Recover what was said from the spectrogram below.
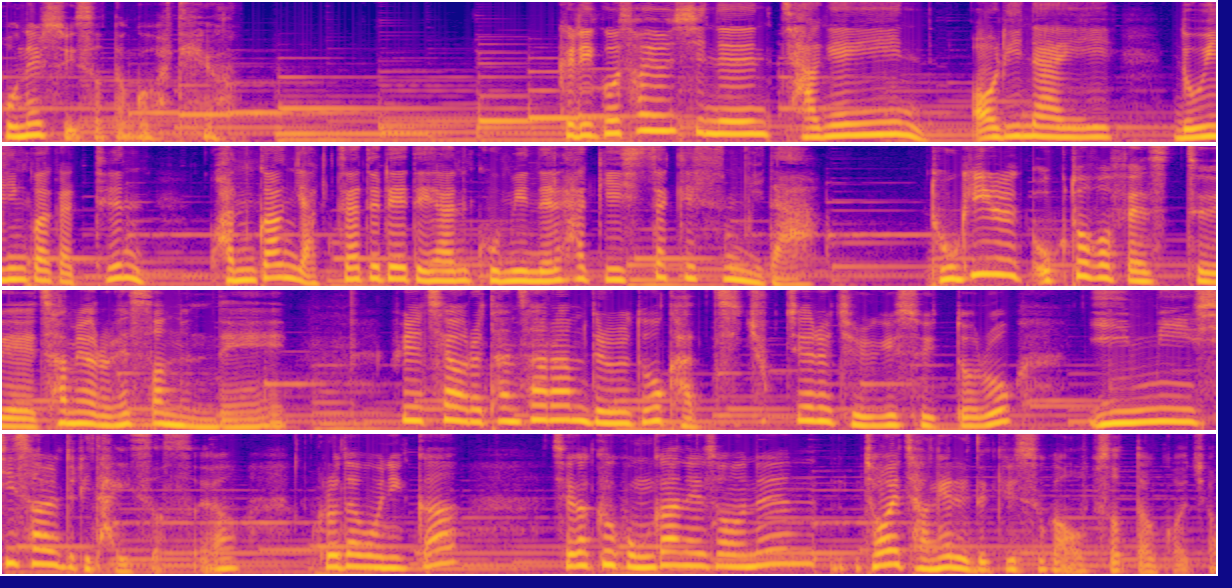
보낼 수 있었던 것 같아요. 그리고 서윤 씨는 장애인, 어린아이, 노인과 같은 관광 약자들에 대한 고민을 하기 시작했습니다. 독일 옥토버 페스트에 참여를 했었는데 휠체어를 탄 사람들도 같이 축제를 즐길 수 있도록 이미 시설들이 다 있었어요. 그러다 보니까 제가 그 공간에서는 저의 장애를 느낄 수가 없었던 거죠.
